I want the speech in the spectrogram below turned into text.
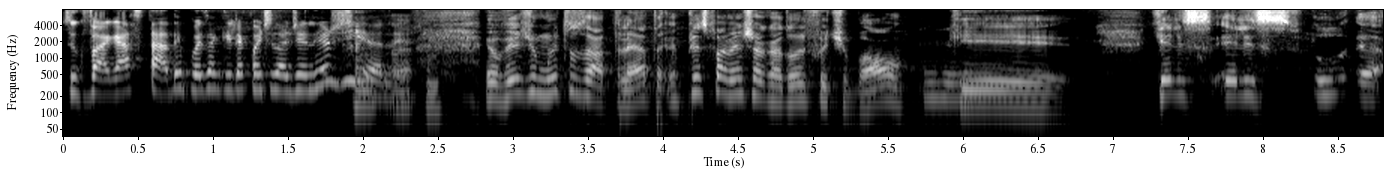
Tu vai gastar depois aquela quantidade de energia, né? Eu vejo muitos atletas, principalmente jogadores de futebol, Uhum. que que eles eles é,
